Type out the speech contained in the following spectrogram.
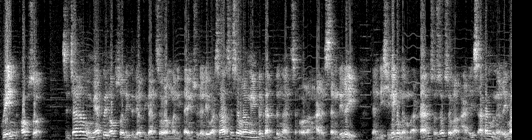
Queen of Swords. Secara umumnya Queen of Swords itu seorang wanita yang sudah dewasa seseorang yang dekat dengan seorang Aris sendiri. Dan di sini menggambarkan sosok seorang Aris akan menerima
